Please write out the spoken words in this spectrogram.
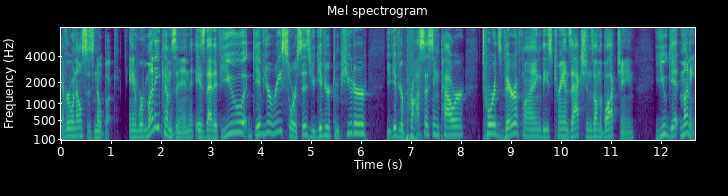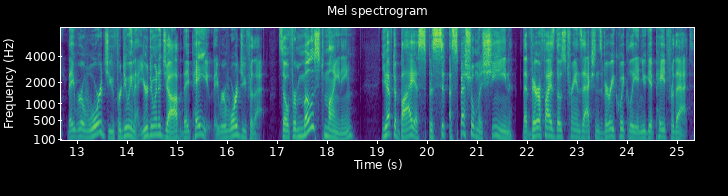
everyone else's notebook. And where money comes in is that if you give your resources, you give your computer, you give your processing power towards verifying these transactions on the blockchain, you get money. They reward you for doing that. You're doing a job, they pay you, they reward you for that. So for most mining, you have to buy a specific a special machine that verifies those transactions very quickly and you get paid for that.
